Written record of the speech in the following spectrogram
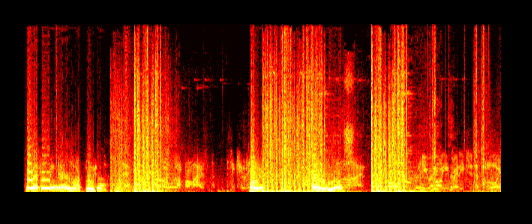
Pégate, en la puta. That compromised. Security Vale. area. Oh Dios. Online. Dropped UAV him. ready to deploy.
